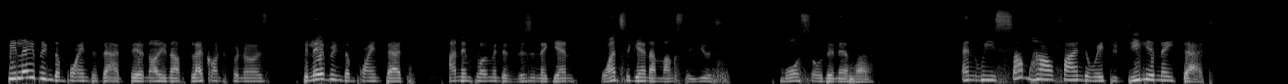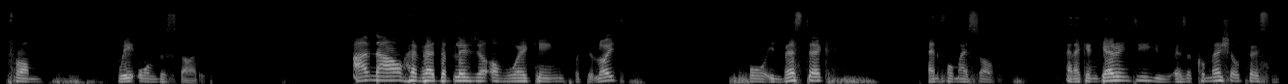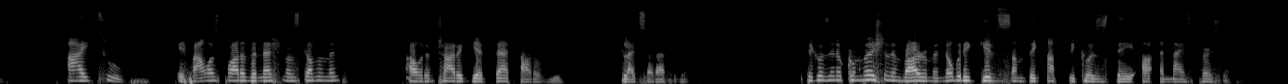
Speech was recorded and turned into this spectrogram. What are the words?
belaboring the point that there are not enough black entrepreneurs, belaboring the point that unemployment has risen again, once again amongst the youth, more so than ever. And we somehow find a way to delineate that from where all this started. I now have had the pleasure of working for Deloitte, for Investec, and for myself. And I can guarantee you, as a commercial person, I too, if I was part of the nationals government, I would have tried to get that out of you, black South Africans. Because in a commercial environment, nobody gives something up because they are a nice person.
